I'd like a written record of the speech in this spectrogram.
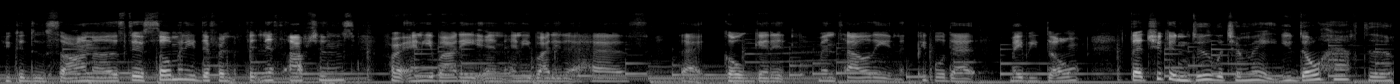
you can do saunas. There's so many different fitness options for anybody and anybody that has that go get it mentality and people that maybe don't that you can do with your mate. You don't have to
